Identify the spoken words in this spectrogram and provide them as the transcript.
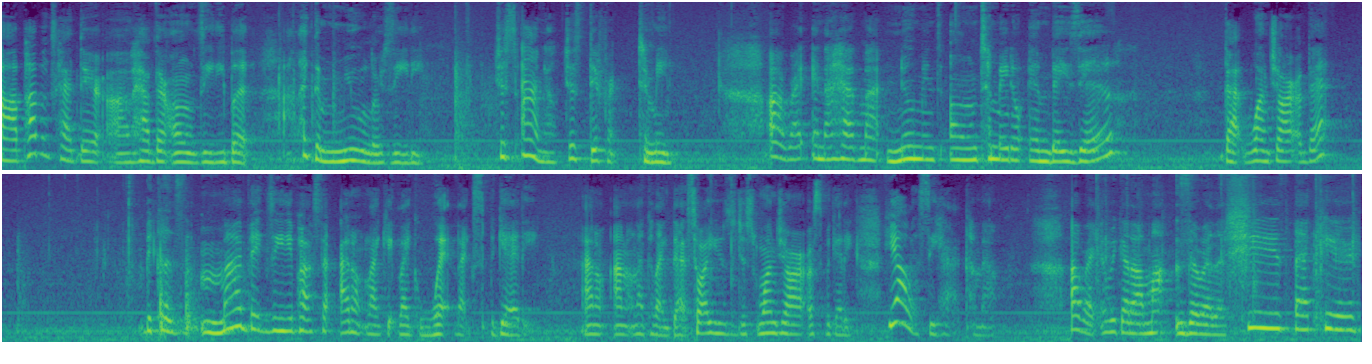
Uh, Publix had their uh, have their own ziti, but I like the Mueller ziti. Just I don't know, just different to me. All right, and I have my Newman's Own tomato and basil. Got one jar of that because my baked ziti pasta, I don't like it like wet like spaghetti. I don't I don't like it like that. So I use just one jar of spaghetti. Y'all let's see how it come out. Alright, and we got our mozzarella cheese back here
